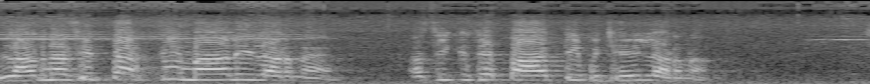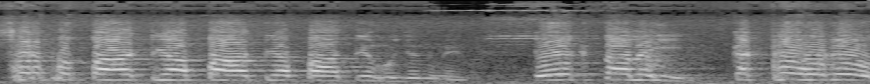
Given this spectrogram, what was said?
ਲੜਨਾ ਸੀ ਧਰਤੀ ਮਾਂ ਲਈ ਲੜਨਾ ਅਸੀਂ ਕਿਸੇ ਪਾਰਟੀ ਪਿੱਛੇ ਨਹੀਂ ਲੜਨਾ। ਸਿਰਫ ਪਾਰਟੀਆਂ ਪਾਰਟੀਆਂ ਪਾਰਟੀਆਂ ਹੋ ਜਾਂਦੀਆਂ ਨੇ। ਏਕਤਾ ਲਈ ਇਕੱਠੇ ਹੋ ਜਾਓ।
